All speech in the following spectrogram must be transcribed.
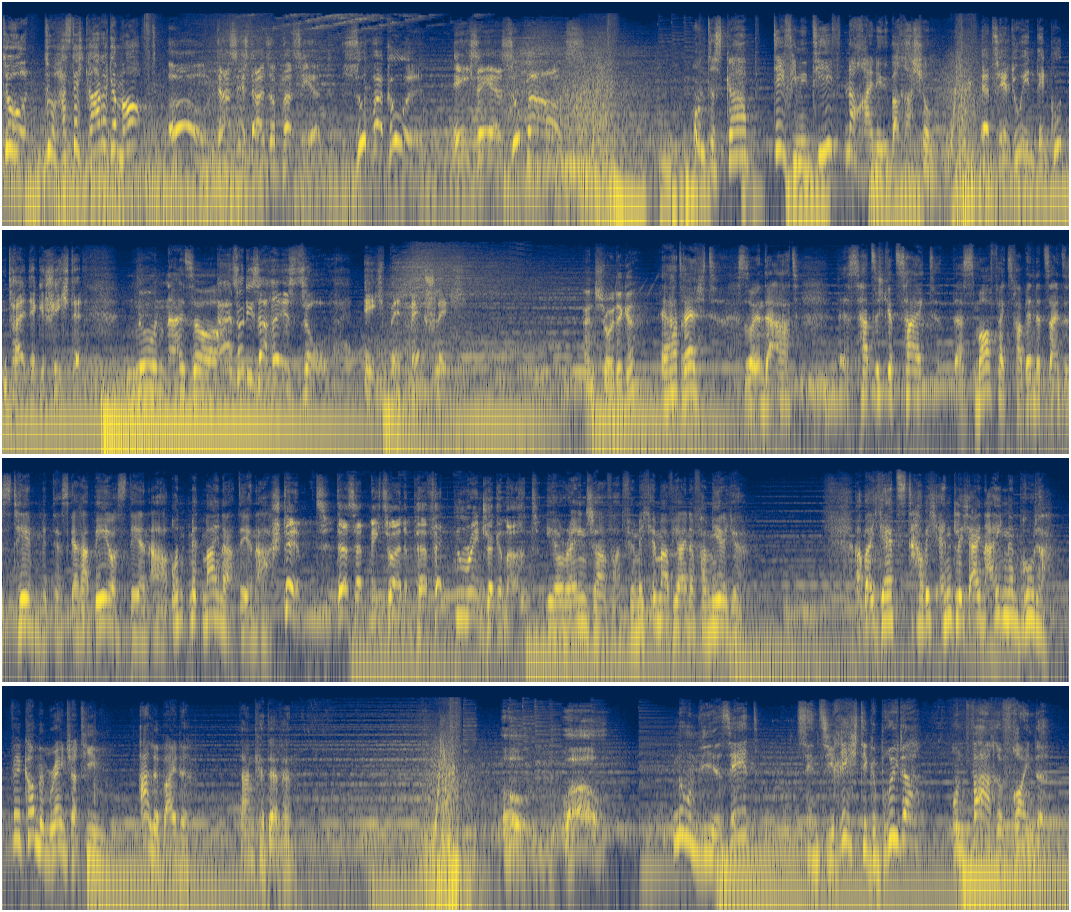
Du, du hast dich gerade gemorpht. Oh, das ist also passiert. Super cool. Ich sehe super aus. Und es gab definitiv noch eine Überraschung. Erzähl du ihnen den guten Teil der Geschichte. Nun, also... Also die Sache ist so. Ich bin menschlich. Entschuldige? Er hat recht, so in der Art. Es hat sich gezeigt, dass Morphex verbindet sein System mit der Skarabäus-DNA und mit meiner DNA. Stimmt. Das hat mich zu einem perfekten Ranger gemacht. Ihr Ranger wart für mich immer wie eine Familie. Aber jetzt habe ich endlich einen eigenen Bruder. Willkommen im Ranger-Team. Alle beide. Danke, Devin. Oh, wow. Nun, wie ihr seht, sind sie richtige Brüder und wahre Freunde.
